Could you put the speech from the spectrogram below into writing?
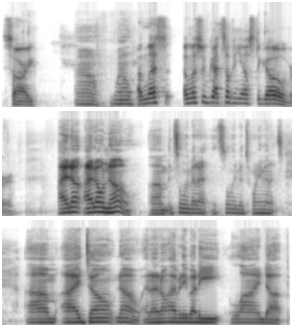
Sorry. Oh well, Unless unless we've got something else to go over. I don't. I don't know. Um, it's only been a, it's only been 20 minutes. Um, I don't know, and I don't have anybody lined up.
